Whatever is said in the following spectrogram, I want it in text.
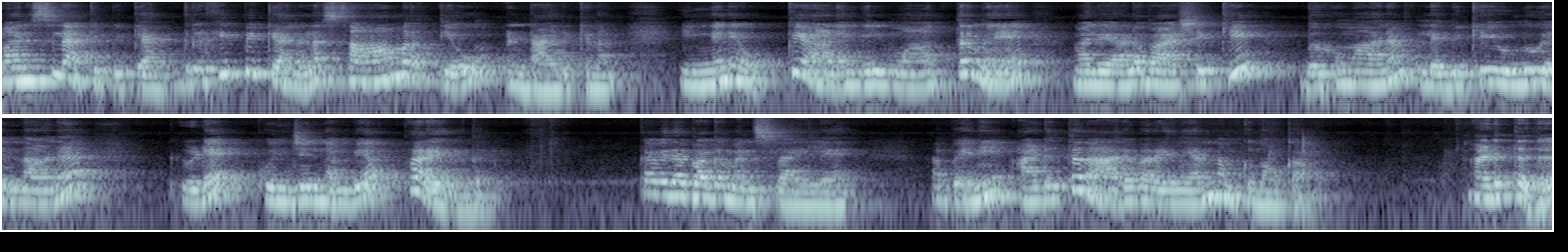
മനസ്സിലാക്കിപ്പിക്കാൻ ഗ്രഹിപ്പിക്കാനുള്ള സാമർഥ്യവും ഉണ്ടായിരിക്കണം. ഇങ്ങനെയൊക്കെ ആണെങ്കിൽ മാത്രമേ മലയാള ഭാഷയ്ക്ക് ബഹുമാനം ലഭിക്കുകയുള്ളൂ എന്നാണ് ഇവിടെ കുഞ്ചൻ നമ്പ്യ പറയുന്നത്. കവിതാ ഭാഗം മനസ്സിലായില്ലേ? അപ്പോൾ ഇനി അടുത്തത് ആര് പറയുന്നതെന്ന് നമുക്ക് നോക്കാം. അടുത്തത്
